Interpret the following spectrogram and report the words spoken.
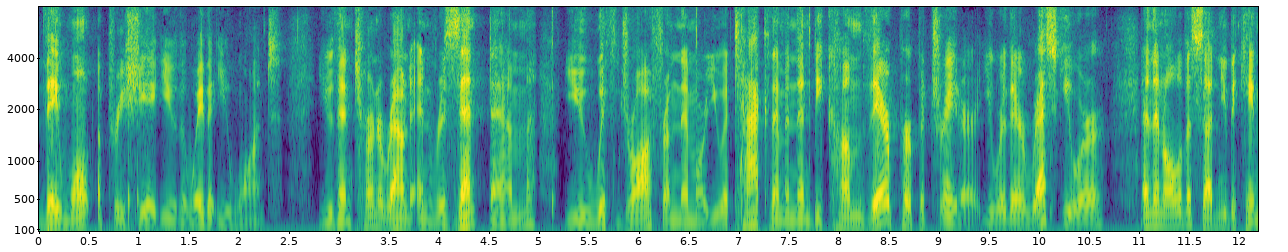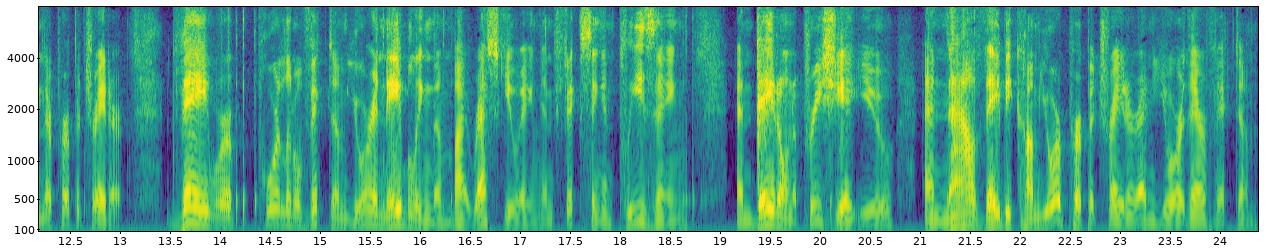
They won't appreciate you the way that you want you then turn around and resent them, you withdraw from them or you attack them and then become their perpetrator. You were their rescuer, and then all of a sudden you became their perpetrator. They were a poor little victim. You're enabling them by rescuing and fixing and pleasing, and they don't appreciate you, and now they become your perpetrator and you're their victim.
